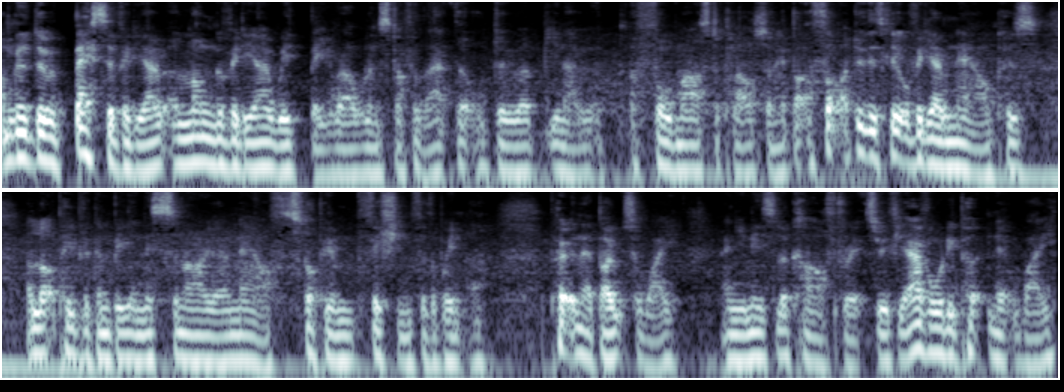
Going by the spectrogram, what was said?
I'm going to do a better video, a longer video with B-roll and stuff like that, that will do a, you know, a full masterclass on it. But I thought I'd do this little video now because a lot of people are going to be in this scenario now, stopping fishing for the winter, putting their boats away, and you need to look after it. So if you have already put it away,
